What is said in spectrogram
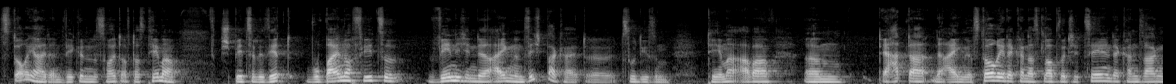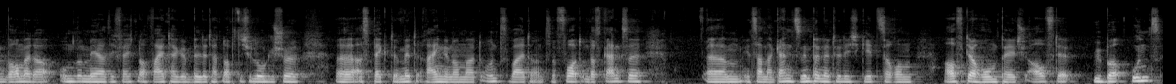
Story halt entwickelt und ist heute auf das Thema spezialisiert, wobei noch viel zu wenig in der eigenen Sichtbarkeit äh, zu diesem Thema, aber ähm, der hat da eine eigene Story, der kann das glaubwürdig erzählen, der kann sagen, warum er da umso mehr sich vielleicht noch weitergebildet hat, noch psychologische äh, Aspekte mit reingenommen hat und so weiter und so fort. Und das Ganze, ähm, jetzt sagen wir ganz simpel natürlich, geht es darum, auf der Homepage, auf der Über uns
